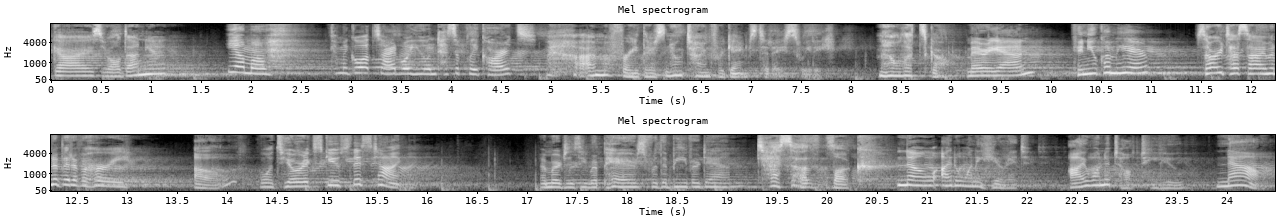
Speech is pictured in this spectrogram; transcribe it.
Guys, you all done yet? Yeah, Mom. Can we go outside while you and Tessa play cards? I'm afraid there's no time for games today, sweetie. Now let's go. Marianne, can you come here? Sorry, Tessa, I'm in a bit of a hurry. Oh, what's your excuse this time? Emergency repairs for the beaver dam? Tessa, look. No, I don't want to hear it. I want to talk to you now.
